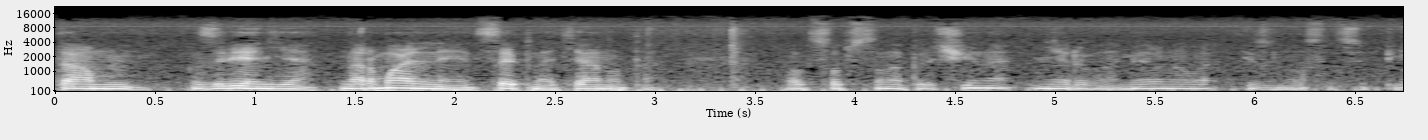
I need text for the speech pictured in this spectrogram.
там звенья нормальные, цепь натянута. Вот, собственно, причина неравномерного износа цепи.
